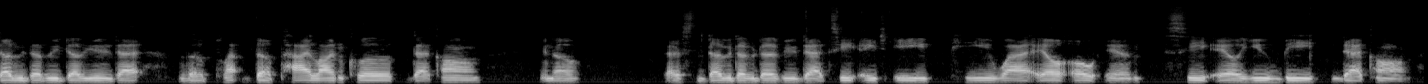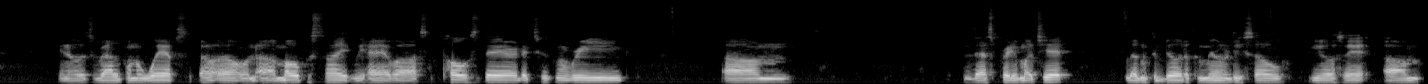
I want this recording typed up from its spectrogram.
www.thepylonclub.com. You know, that's www.thepylonclub.com. You know, it's available on the web, uh, on a mobile site. We have uh, some posts there that you can read. Um, that's pretty much it. Looking to build a community. So, you know what I'm saying? Um,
